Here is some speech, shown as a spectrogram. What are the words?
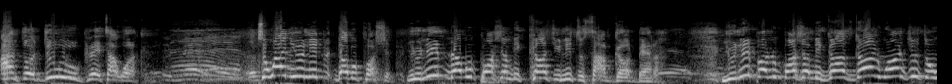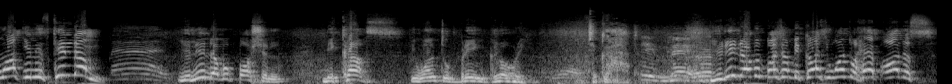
and to do greater work. Amen. So why do you need double portion? You need double portion because you need to serve God better. You need double portion because God wants you to walk in His kingdom. Amen. You need double portion because you want to bring glory to God. You need double portion because you want to help others.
